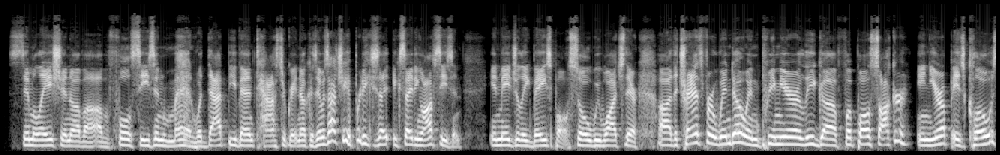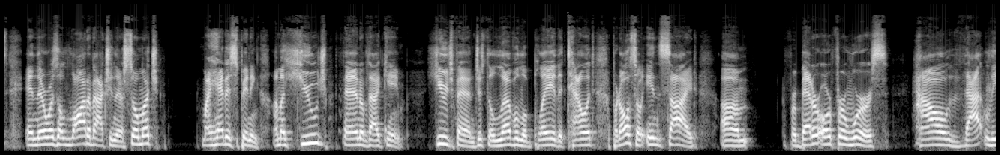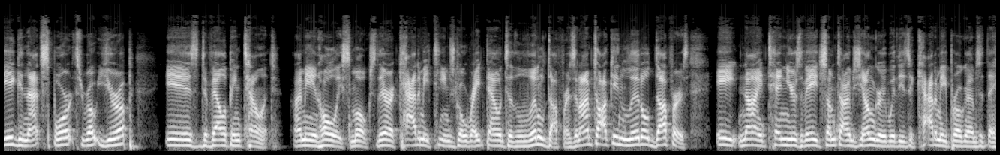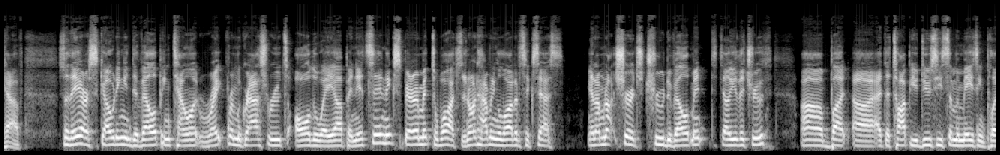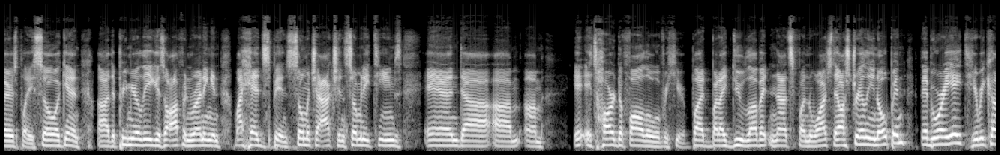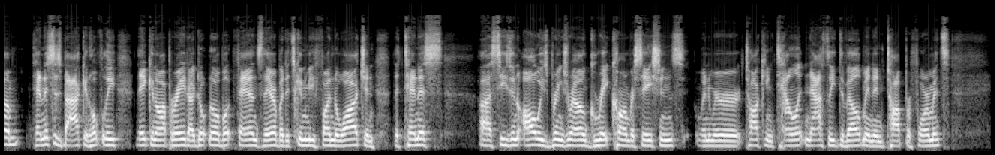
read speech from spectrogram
simulation of a, of a full season, man, would that be fantastic right now? Because it was actually a pretty exciting offseason in Major League Baseball. So we watch there. Uh, the transfer window in Premier League uh, football, soccer in Europe is closed, and there was a lot of action there. So much, my head is spinning. I'm a huge fan of that game. Huge fan. Just the level of play, the talent, but also inside, um, for better or for worse, how that league and that sport throughout Europe is developing talent. I mean, holy smokes, their academy teams go right down to the little duffers. And I'm talking little duffers, eight, nine, ten years of age, sometimes younger with these academy programs that they have. So they are scouting and developing talent right from the grassroots all the way up. And it's an experiment to watch. They're not having a lot of success. And I'm not sure it's true development, to tell you the truth. Uh, but uh, at the top, you do see some amazing players play. So again, uh, the Premier League is off and running, and my head spins. So much action, so many teams, and uh, um, um, it, it's hard to follow over here. But but I do love it, and that's fun to watch. The Australian Open, February eighth. Here we come. Tennis is back, and hopefully they can operate. I don't know about fans there, but it's going to be fun to watch. And the tennis. Uh, season always brings around great conversations when we're talking talent and athlete development and top performance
